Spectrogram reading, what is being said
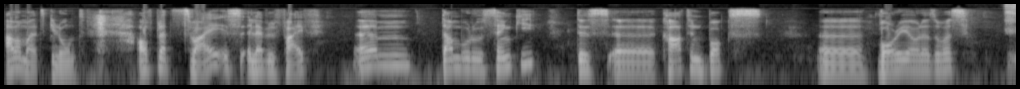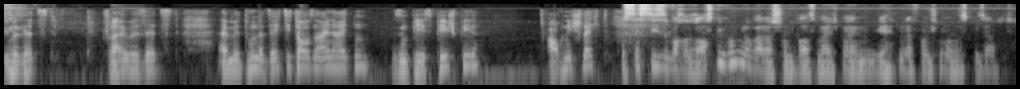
abermals gelohnt. Auf Platz 2 ist Level 5 ähm, Dumbledore Senki, das äh, Kartenbox äh, Warrior oder sowas übersetzt, frei übersetzt, äh, mit 160.000 Einheiten. Das ist ein PSP-Spiel, auch nicht schlecht. Ist das diese Woche rausgekommen oder war das schon draußen? Weil ich meine, wir hätten davon schon mal was gesagt.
